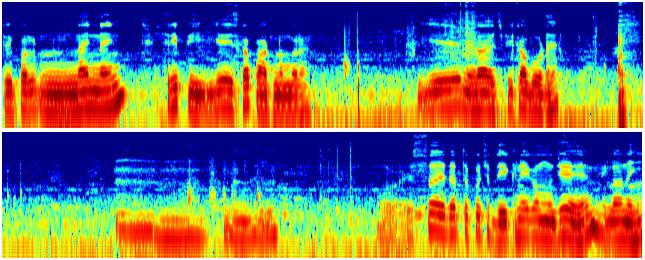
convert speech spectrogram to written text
triple nine nine three P ये इसका पार्ट नंबर है। ये मेरा HP का बोर्ड है। ऐसा इधर तो कुछ देखने को मुझे मिला नहीं।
